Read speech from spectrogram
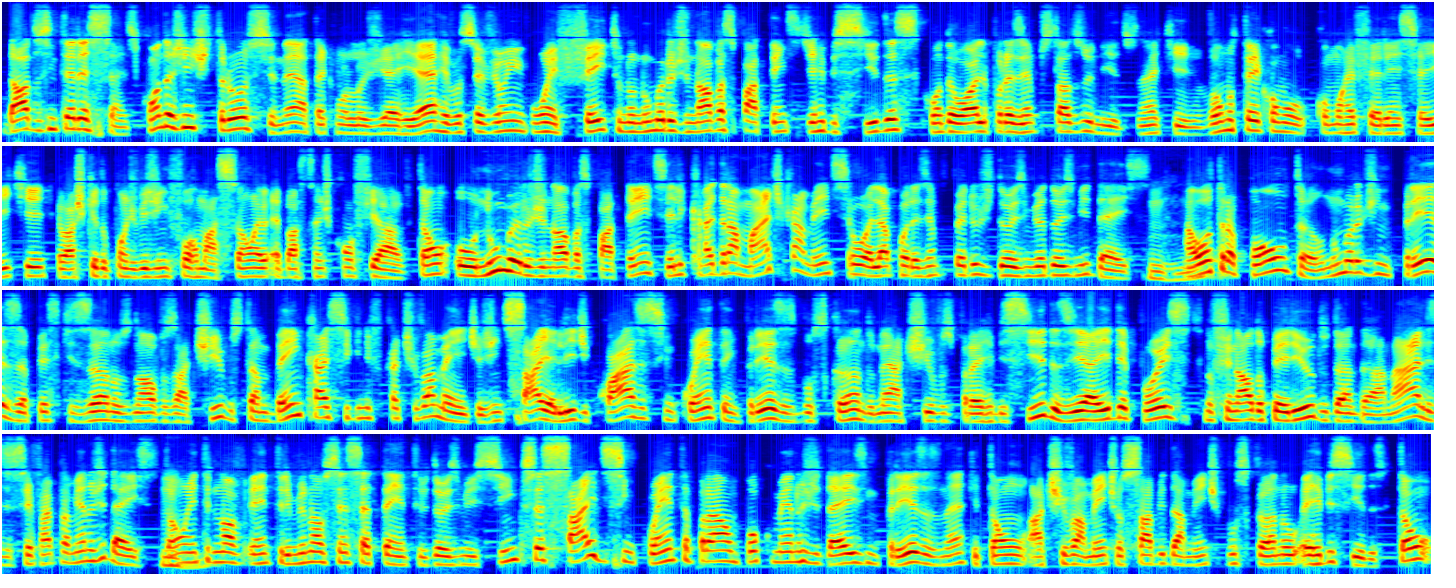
dados interessantes. Quando a gente trouxe né, a tecnologia RR, você vê um, um, efeito no número de novas patentes de herbicidas quando eu olho, por exemplo, os Estados Unidos, né, que vamos ter como, como referência aí que eu acho que do ponto de vista de informação é, é bastante confiável. Então, o número de novas patentes, ele cai dramaticamente se eu olhar, por exemplo, o período de 2000 a 2010. Uhum. A outra ponta, o número de empresas pesquisando os novos ativos também cai significativamente. A gente sai ali de quase 50 empresas buscando né, ativos para herbicidas, e aí depois, no final do período da, da análise, você vai para menos de 10. Então, uhum. entre, no, entre 1970 e 2005, você sai de 50 para um pouco menos de 10 empresas né, que estão ativamente ou sabidamente buscando herbicidas. Então,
